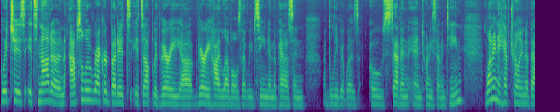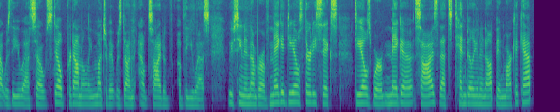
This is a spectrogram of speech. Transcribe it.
Which is it's not an absolute record, but it's it's up with very uh, very high levels that we've seen in the past. And I believe it was 07 and 2017. One and a half trillion of that was the U.S. So still predominantly much of it was done outside of, of the U.S. We've seen a number of mega deals. 36 deals were mega size. That's 10 billion and up in market cap.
